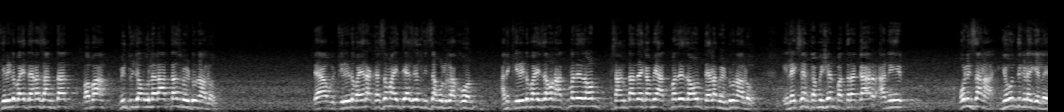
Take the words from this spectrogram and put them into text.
किरीटबाई त्यांना सांगतात बाबा मी तुझ्या मुलाला आत्ताच भेटून आलो. त्या किरीटबाईला कसं माहिती असेल तिचा मुलगा कोण? आणि किरीटबाई जाऊन आतमध्ये जाऊन सांगतात का मी आतमध्ये जाऊन त्याला भेटून आलो. इलेक्शन कमिशन पत्रकार आणि पोलिसांना घेऊन तिकडे गेले.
